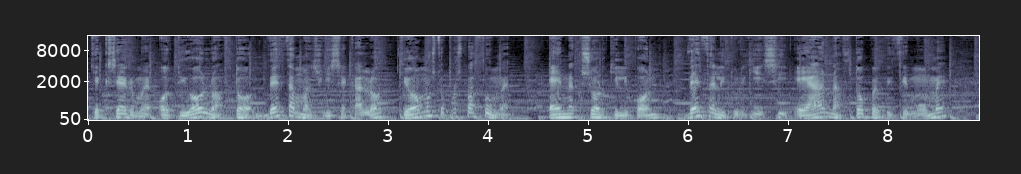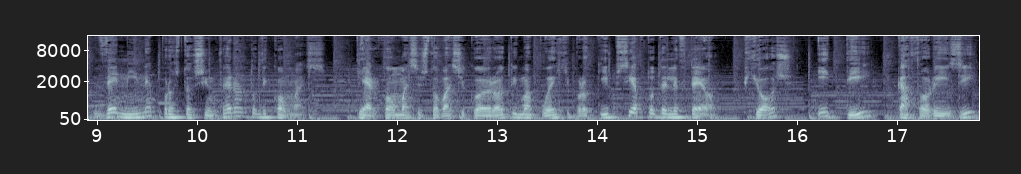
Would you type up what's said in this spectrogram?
και ξέρουμε ότι όλο αυτό δεν θα μας βγει σε καλό και όμως το προσπαθούμε. Ένα ξόρκι λοιπόν δεν θα λειτουργήσει εάν αυτό που επιθυμούμε δεν είναι προς το συμφέρον το δικό μας. Και ερχόμαστε στο βασικό ερώτημα που έχει προκύψει από το τελευταίο. Ποιος ή τι καθορίζει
